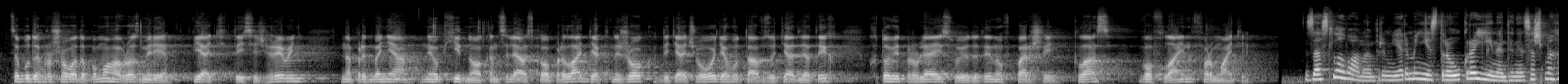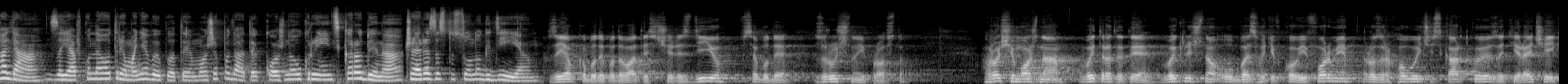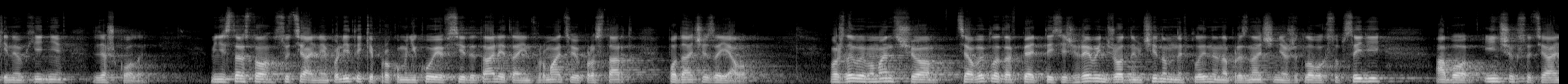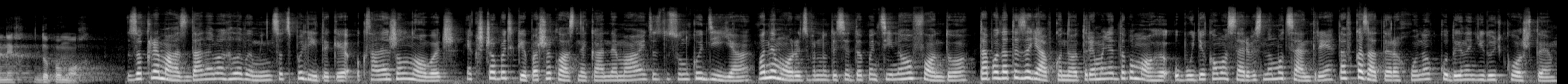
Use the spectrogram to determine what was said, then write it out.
Це буде грошова допомога в розмірі 5 тисяч гривень на придбання необхідного канцелярського приладдя, книжок, дитячого одягу та взуття для тих, хто відправляє свою дитину в перший клас в офлайн форматі. За словами прем'єр-міністра України Дениса Шмигаля, заявку на отримання виплати може подати кожна українська родина через застосунок Дія. Заявка буде подаватись через дію, все буде зручно і просто. Гроші можна витратити виключно у безготівковій формі, розраховуючись карткою за ті речі, які необхідні для школи. Міністерство соціальної політики прокомунікує всі деталі та інформацію про старт подачі заявок. Важливий момент, що ця виплата в 5 тисяч гривень жодним чином не вплине на призначення житлових субсидій або інших соціальних допомог. Зокрема, з даними голови Мінсоцполітики Оксани Жолнович, якщо батьки першокласника не мають застосунку дія, вони можуть звернутися до пенсійного фонду та подати заявку на отримання допомоги у будь-якому сервісному центрі та вказати рахунок, куди надійдуть кошти.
